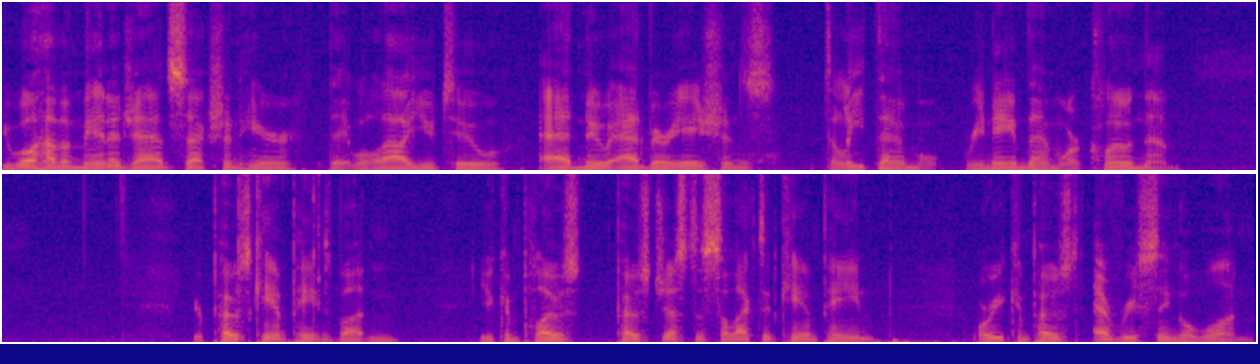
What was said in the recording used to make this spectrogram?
You will have a manage ads section here that will allow you to add new ad variations, delete them, rename them, or clone them. Your post campaigns button, you can post, post just a selected campaign or you can post every single one.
